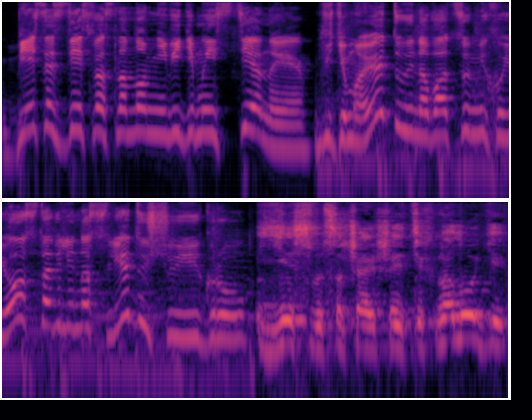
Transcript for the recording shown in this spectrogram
Бесят здесь в основном невидимые стены. Видимо, эту инновацию Михуё оставили на следующую игру. есть высочайшие технологии,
